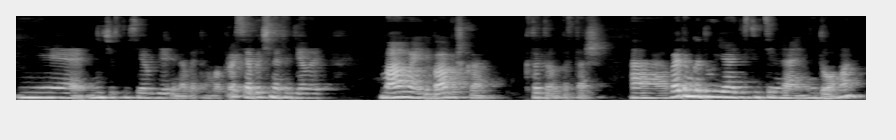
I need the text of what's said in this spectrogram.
Не, не чувствую себя уверенно в этом вопросе. Обычно это делает мама или бабушка, кто-то постарше. А в этом году я действительно не дома.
